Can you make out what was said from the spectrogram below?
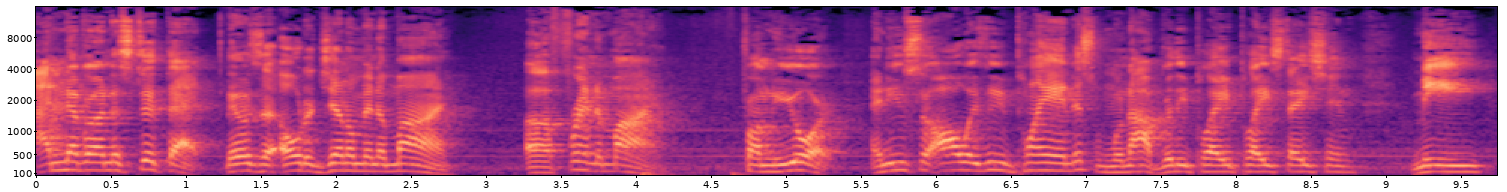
I never understood that. There was an older gentleman of mine, a friend of mine from New York, and he used to always be playing this when I really played PlayStation. Me,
